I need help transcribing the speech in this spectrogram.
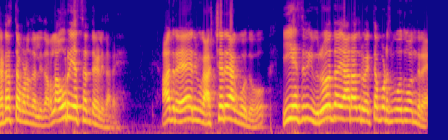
ತಟಸ್ಥ ಬಣದಲ್ಲಿದ್ದಾರಲ್ಲ, ಅವರು ಎಸ್ ಅಂತ ಹೇಳಿದ್ದಾರೆ. ಆದರೆ ನಿಮಗೆ ಆಶ್ಚರ್ಯ ಆಗ್ಬೋದು, ಈ ಹೆಸರಿಗೆ ವಿರೋಧ ಯಾರಾದರೂ ವ್ಯಕ್ತಪಡಿಸ್ಬೋದು ಅಂದರೆ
